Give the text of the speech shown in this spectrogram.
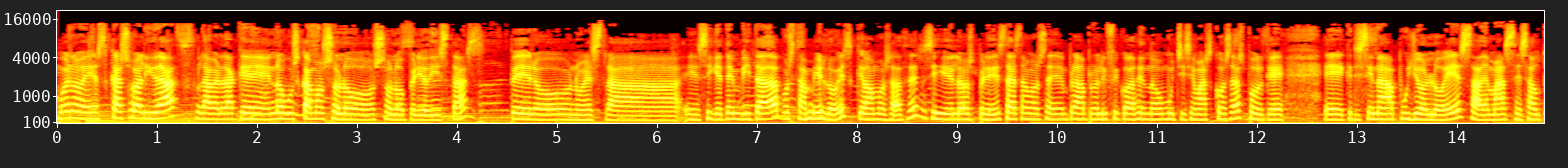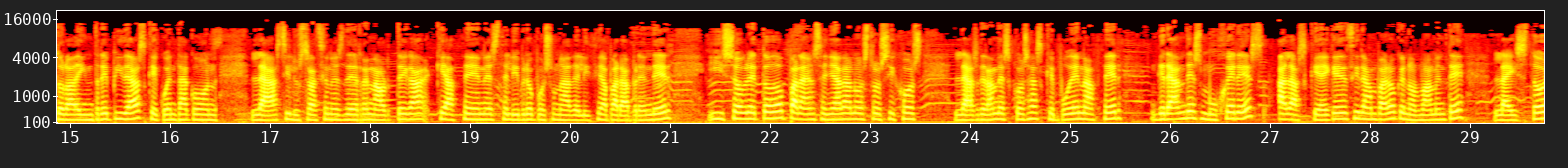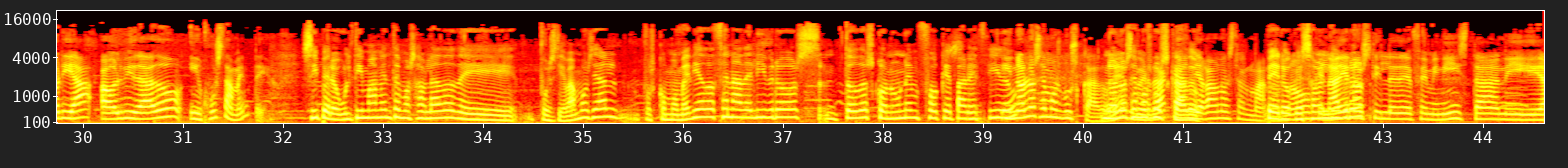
Bueno, es casualidad, la verdad que no buscamos solo, solo periodistas pero nuestra eh, siguiente invitada pues también lo es. ¿Qué vamos a hacer? Si los periodistas estamos en plan prolífico haciendo muchísimas cosas, porque eh, Cristina Puyol lo es. Además es autora de Intrépidas, que cuenta con las ilustraciones de Rena Ortega, que hace en este libro pues una delicia para aprender y sobre todo para enseñar a nuestros hijos las grandes cosas que pueden hacer grandes mujeres a las que hay que decir, Amparo, que normalmente la historia ha olvidado injustamente. Sí, pero últimamente hemos hablado de, pues llevamos ya pues como media docena de libros, todos con un enfoque parecido. Y no los hemos buscado. No ¿eh? los hemos buscado. Que han llegado a nuestras manos. Pero que son nadie libros... nos tilde de feminista ni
